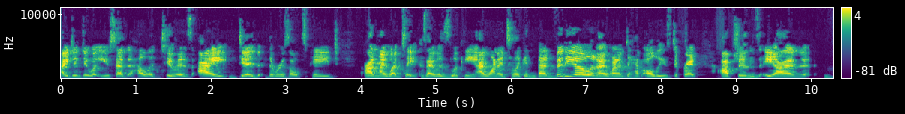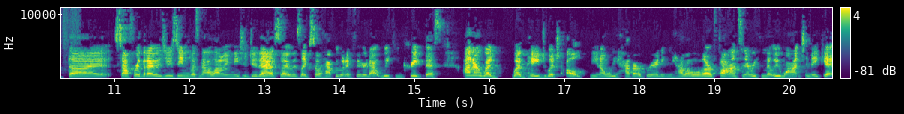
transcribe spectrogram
I did do what you said, Helen, too. Is I did the results page on my website because I was looking, I wanted to like embed video and I wanted to have all these different options and the software that I was using was not allowing me to do that. So I was like so happy when I figured out we can create this on our web web page, which I'll, you know, we have our branding, we have all our fonts and everything that we want to make it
